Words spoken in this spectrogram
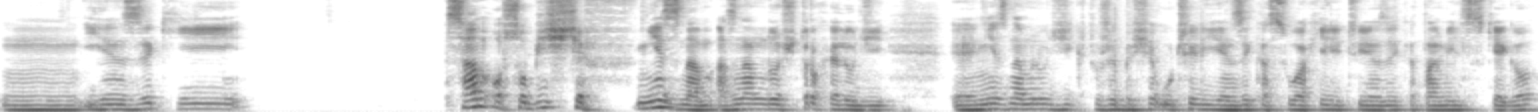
Mm, Języki sam osobiście nie znam, a znam dość trochę ludzi. y, Nie znam ludzi, którzy by się uczyli języka Suahili czy języka tamilskiego,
